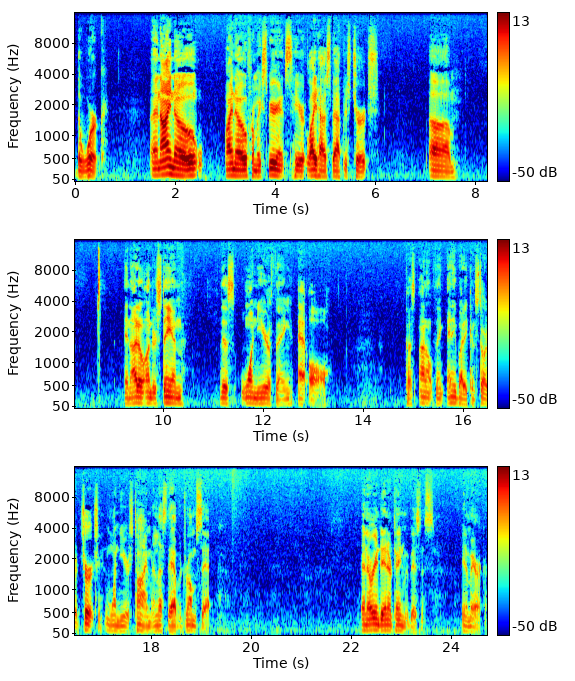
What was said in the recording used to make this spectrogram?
the work. And I know, I know from experience here at Lighthouse Baptist Church, um, and I don't understand this one year thing at all because I don't think anybody can start a church in one year's time unless they have a drum set. And they're into entertainment business in America.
